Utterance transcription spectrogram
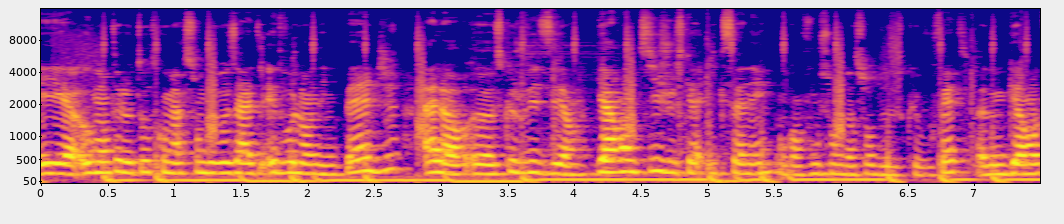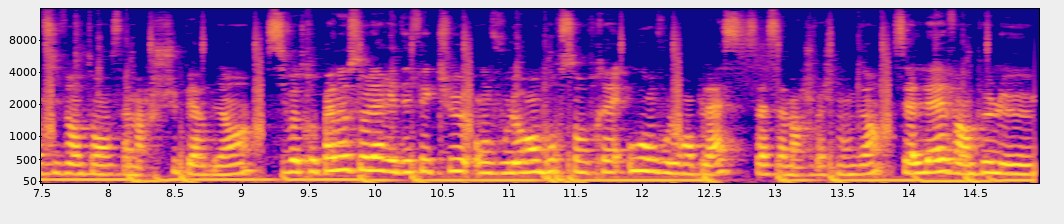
et euh, augmenter le taux de conversion de vos ads et de vos landing pages. Alors, ce que je vous disais, Garantie jusqu'à X années, donc en fonction bien sûr de ce que vous faites. Donc garantie 20 ans, ça marche super bien. Si votre panneau solaire est défectueux, on vous le rembourse sans frais ou on vous le remplace. Ça, ça marche vachement bien. Ça lève un peu le,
